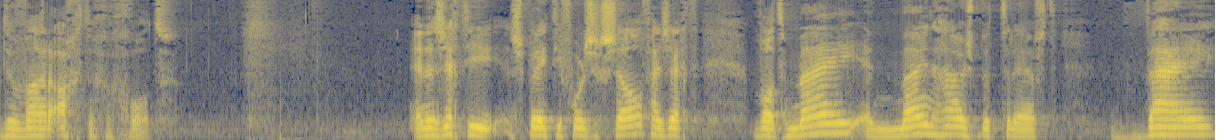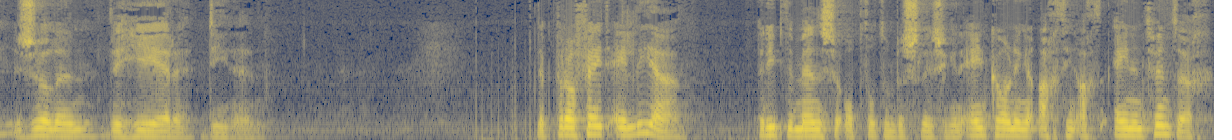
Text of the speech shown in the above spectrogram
de waarachtige God. En dan zegt hij, spreekt hij voor zichzelf. Hij zegt, wat mij en mijn huis betreft, wij zullen de Heere dienen. De profeet Elia riep de mensen op tot een beslissing in 1 Koningen 18, 21.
